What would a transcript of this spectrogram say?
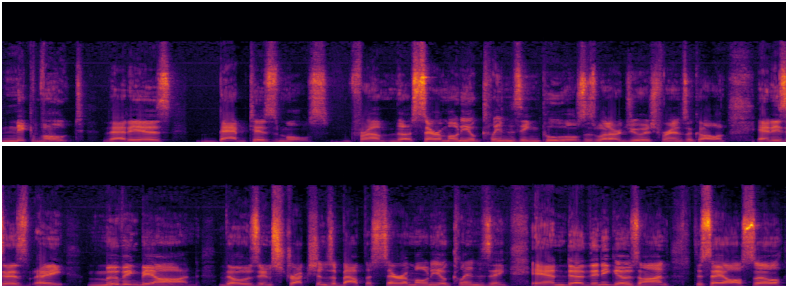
mikvot. That is baptismals from the ceremonial cleansing pools is what our Jewish friends will call them. And he says, hey, moving beyond those instructions about the ceremonial cleansing. And uh, then he goes on to say also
